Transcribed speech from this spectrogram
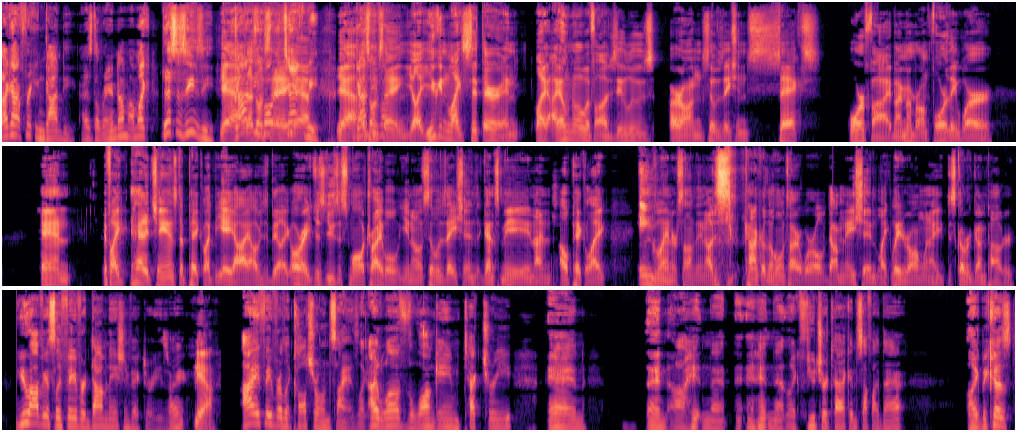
I got freaking Gandhi as the random. I'm like, this is easy. yeah, Gandhi that's what I'm won't saying. attack Yeah, me. yeah, that's what I'm won't- saying. You like you can like sit there and like I don't know if uh, Zulus are on civilization six or five. I remember on four they were, and if I had a chance to pick like the AI, I would just be like, all right, just use a small tribal, you know, civilizations against me, and I, I'll pick like England or something. I'll just conquer the whole entire world of domination. Like later on when I discovered gunpowder. You obviously favor domination victories, right? Yeah, I favor like cultural and science. Like I love the long game tech tree and and uh hitting that and hitting that like future tech and stuff like that. Like because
